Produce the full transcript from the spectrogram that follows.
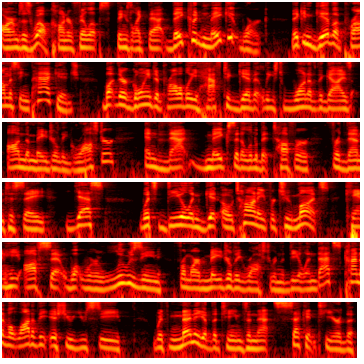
arms as well. Connor Phillips, things like that. They could make it work. They can give a promising package, but they're going to probably have to give at least one of the guys on the major league roster. And that makes it a little bit tougher for them to say, yes, let's deal and get Ohtani for two months. Can he offset what we're losing from our major league roster in the deal? And that's kind of a lot of the issue you see with many of the teams in that second tier, the,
